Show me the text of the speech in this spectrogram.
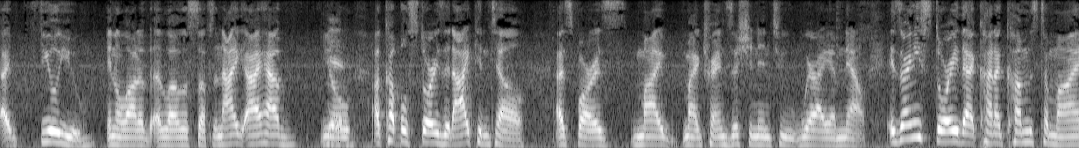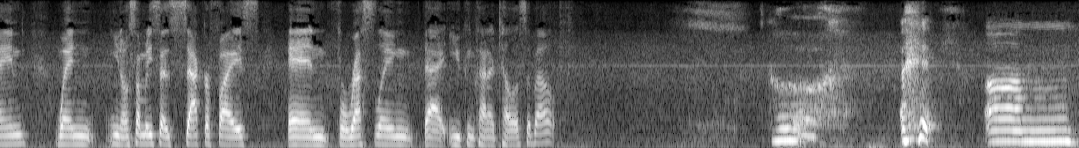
I feel you in a lot of a lot of the stuff, and I, I have you know Yeah. a couple stories that I can tell as far as my my transition into where I am now. Is there any story that kind of comes to mind when you know somebody says sacrifice and for wrestling that you can kind of tell us about? um,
